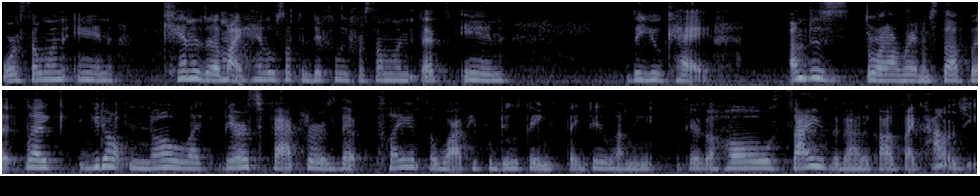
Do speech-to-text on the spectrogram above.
or someone in Canada might handle something differently for someone that's in the UK. I'm just throwing out random stuff, but like you don't know, like there's factors that play into why people do things they do. I mean, there's a whole science about it called psychology,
